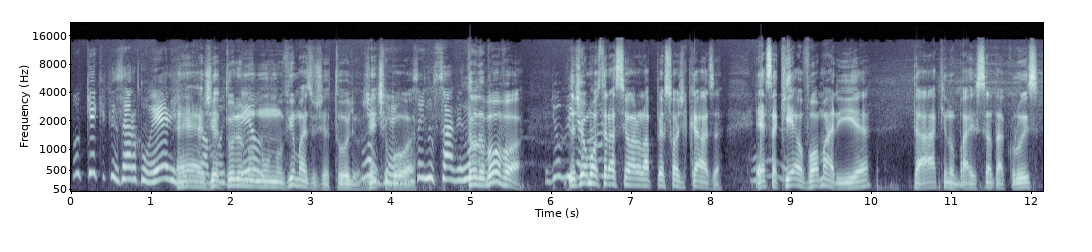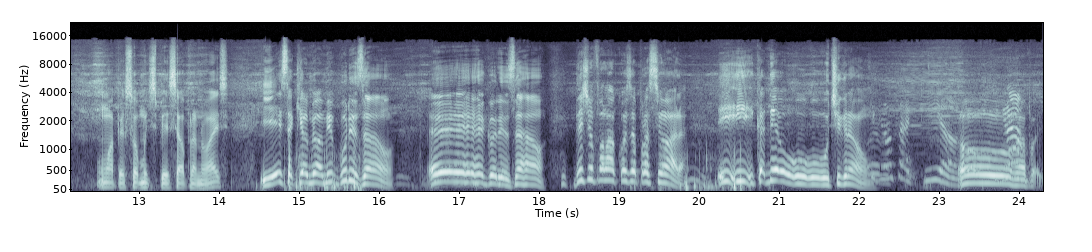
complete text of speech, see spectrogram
O que que fizeram com ele? É, Getúlio, de não, não, não vi mais o Getúlio. gente, gente, boa. Vocês não sabem, não? Tudo bom, vó? Deixa eu mostrar a senhora lá pro pessoal de casa. Essa aqui é a vó Maria, tá? Aqui no bairro Santa Cruz. Uma pessoa muito especial para nós. E esse aqui é o meu amigo Gurizão. Ê, Gurizão. Deixa eu falar uma coisa pra senhora. E, e cadê o, o, o, Tigrão? O Tigrão tá aqui, ó. Oh, rapaz.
